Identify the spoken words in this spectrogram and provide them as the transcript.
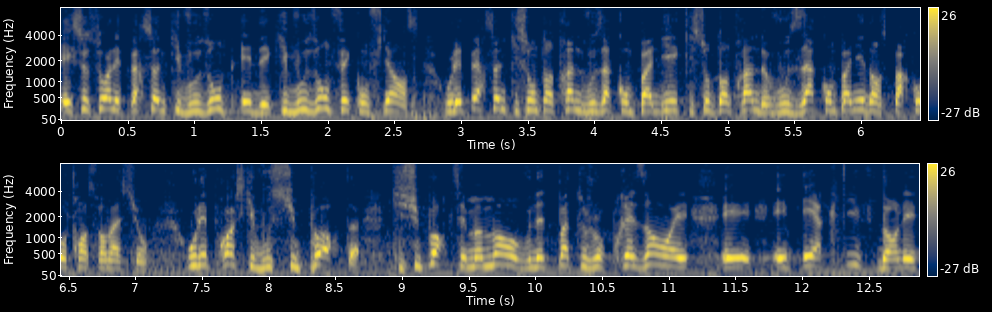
Et que ce soit les personnes qui vous ont aidé, qui vous ont fait confiance, ou les personnes qui sont en train de vous accompagner, qui sont en train de vous accompagner dans ce parcours de transformation, ou les proches qui vous supportent, qui supportent ces moments où vous n'êtes pas toujours présent et, et actif dans les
